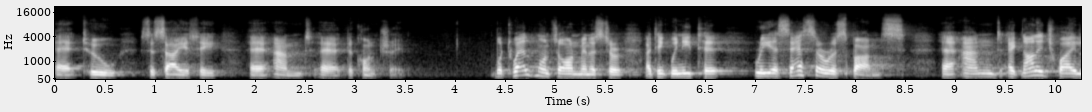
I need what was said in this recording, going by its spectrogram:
uh, to society uh, and uh, the country. But 12 months on, Minister, I think we need to reassess our response uh, and acknowledge while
